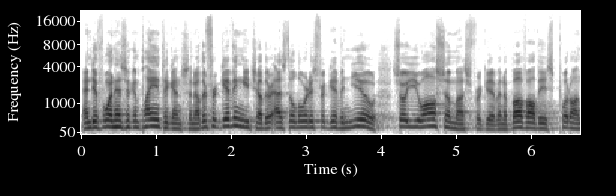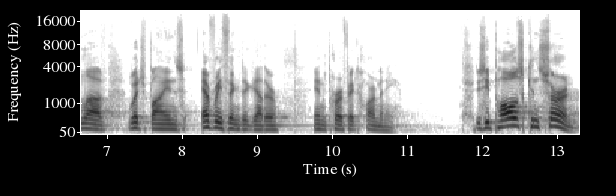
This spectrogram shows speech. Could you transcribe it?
And if one has a complaint against another, forgiving each other as the Lord has forgiven you, so you also must forgive. And above all these, put on love, which binds everything together in perfect harmony. You see, Paul's concern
